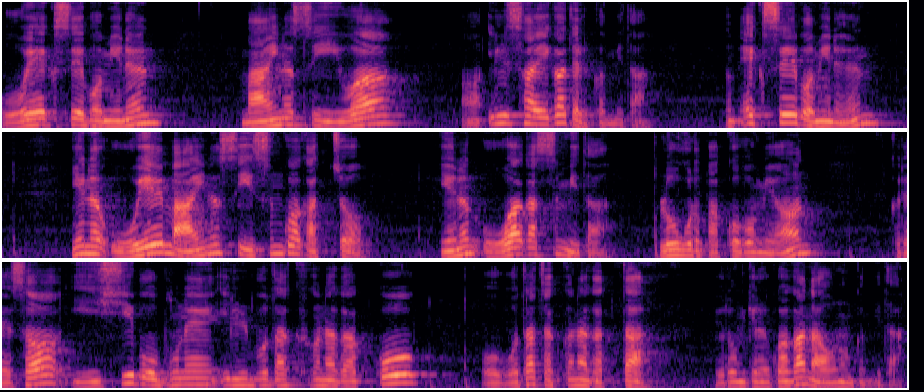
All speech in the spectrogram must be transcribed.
5의 x의 범위는 마이너스 2와 어, 1 사이가 될 겁니다. 그럼 x의 범위는 얘는 5의 마이너스 2승과 같죠? 얘는 5와 같습니다. 로그로 바꿔보면 그래서 25분의 1보다 크거나 같고 5보다 작거나 같다. 이런 결과가 나오는 겁니다.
